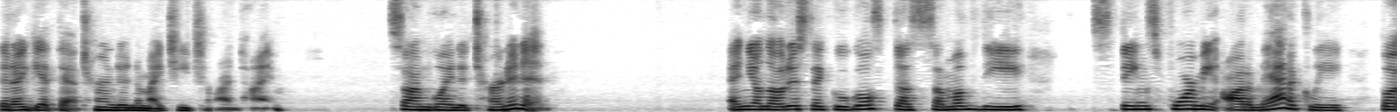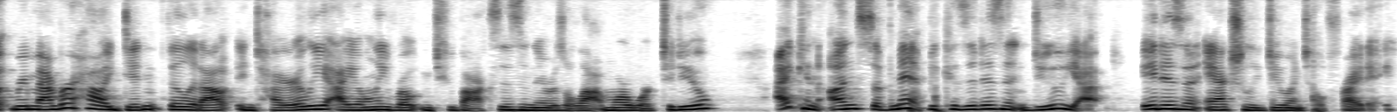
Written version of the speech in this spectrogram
that I get that turned into my teacher on time. So I'm going to turn it in. And you'll notice that Google does some of the things for me automatically. But remember how I didn't fill it out entirely? I only wrote in two boxes and there was a lot more work to do. I can unsubmit because it isn't due yet. It isn't actually due until Friday.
